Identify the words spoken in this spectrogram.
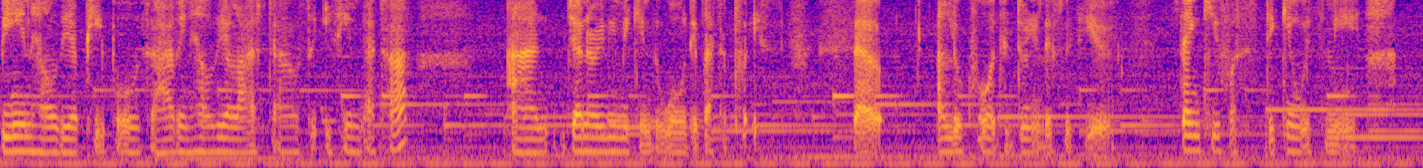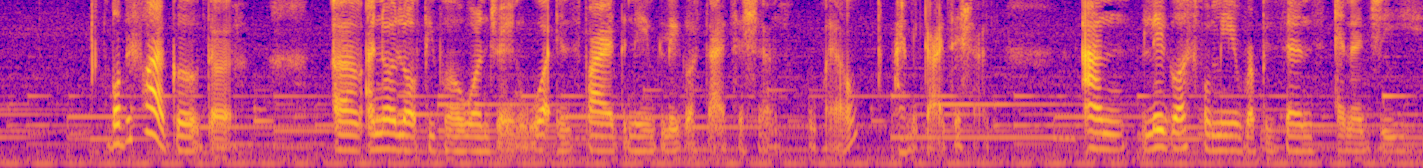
being healthier people, to having healthier lifestyles, to eating better, and generally making the world a better place. So I look forward to doing this with you. Thank you for sticking with me. But before I go, though, um, I know a lot of people are wondering what inspired the name Lagos Dietitian. Well, I'm a dietitian, and Lagos for me represents energy,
